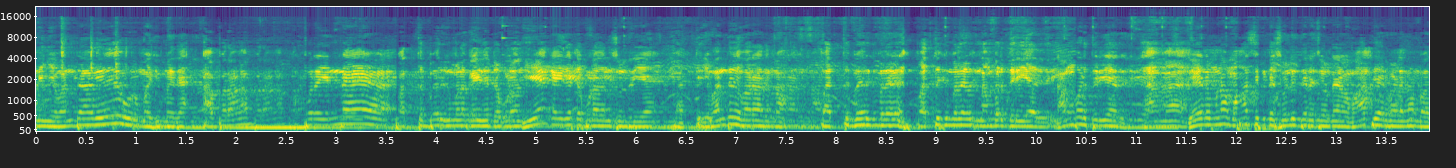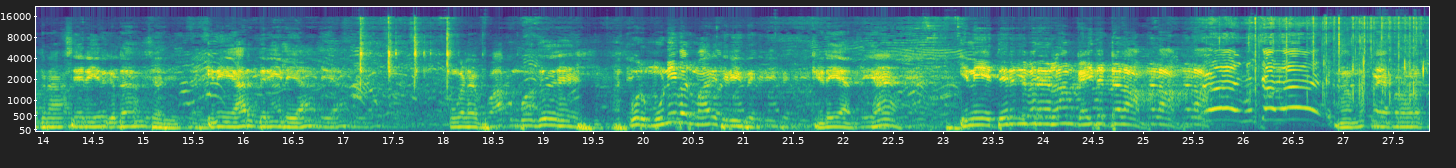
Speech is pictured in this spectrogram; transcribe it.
நீங்க வந்தாவே ஒரு மகிமை தான். அப்புறம்? அப்புறம்? அப்புறம் என்ன? பத்து பேருக்கு மேல கை தட்டக்கூடாது. ஏன் கை தட்டக்கூடாதுன்னு சொல்றீங்க? நீங்க வந்தது வராதுமா பத்து பேருக்கு மேல பத்துக்கு மேல எனக்கு நம்பர் தெரியாது. நம்பர் தெரியாது. ஆமா. வேணும்னா மாசு கிட்ட சொல்லி தர சொல்றேன். வாத்தியார் வேலை தான் பாக்குறேன் சரி இருக்கட்டும். சரி. இனி யாரும் தெரியலையா? உங்களை பார்க்கும்போது ஒரு முனிவர் மாதிரி தெரியுது. கிடையாது. ஆ, இனி தெரிந்தவரெல்லாம் கை தட்டலாம் ஆ, மூக்கை அப்புறம் வரும்.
